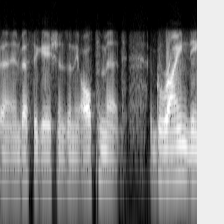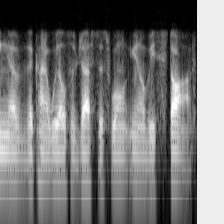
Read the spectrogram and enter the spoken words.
uh, investigations and the ultimate grinding of the kind of wheels of justice won't you know be stopped.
